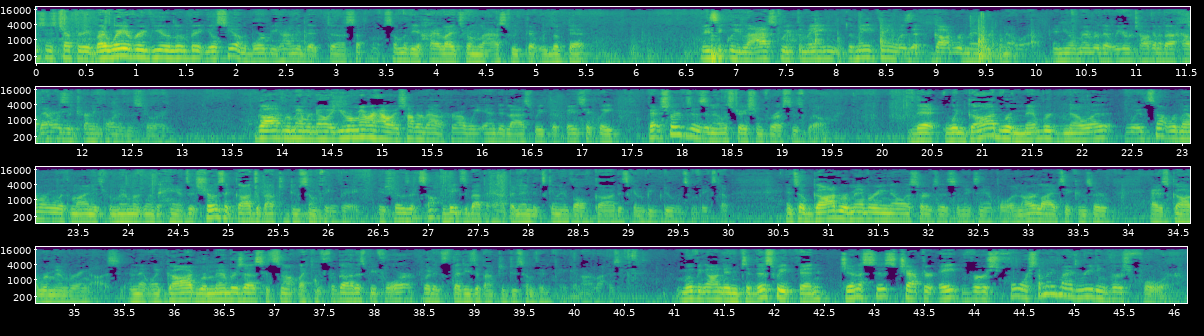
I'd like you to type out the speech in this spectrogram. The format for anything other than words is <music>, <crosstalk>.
Genesis chapter 8. By way of review, a little bit, you'll see on the board behind me that uh, some, of the highlights from last week that we looked at. Basically, last week the main the main thing was that God remembered Noah, and you remember that we were talking about how that was the turning point of the story. God remembered Noah. You remember how I was talking about how we ended last week. That basically that serves as an illustration for us as well. That when God remembered Noah, it's not remembering with mind; it's remembering with the hands. It shows that God's about to do something big. It shows that something big's about to happen, and it's going to involve God. It's going to be doing some big stuff. And so, God remembering Noah serves as an example. In our lives, it can serve as God remembering us. And that when God remembers us, it's not like He forgot us before, but it's that He's about to do something big in our lives. Moving on into this week, then, Genesis chapter 8, verse 4. Somebody mind reading verse 4.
